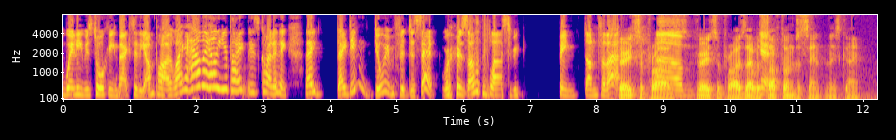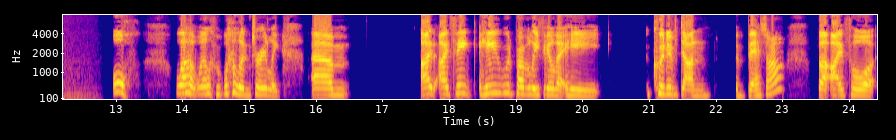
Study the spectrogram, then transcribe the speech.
when he was talking back to the umpire, like, how the hell are you paying this kind of thing? They they didn't do him for dissent, whereas other players have been done for that. Very surprised. Um, very surprised. They were yeah. soft on dissent in this game. Oh, well, well, well, and truly. Um, I I think he would probably feel that he could have done better, but I thought,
